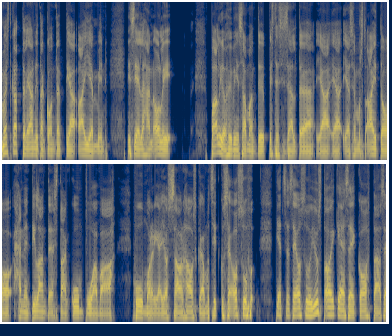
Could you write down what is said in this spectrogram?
mä sitten kattelin Anitan kontenttia aiemmin, niin siellähän oli paljon hyvin samantyyppistä sisältöä ja, ja, ja semmoista aitoa hänen tilanteestaan kumpuavaa huumoria, jossa on hauskaa, mutta sitten kun se osuu, tiedätkö, se osuu just oikeaan kohtaan, se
